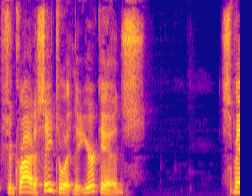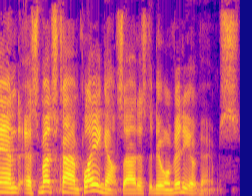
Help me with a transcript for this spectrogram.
should try to see to it that your kids spend as much time playing outside as they do on video games.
